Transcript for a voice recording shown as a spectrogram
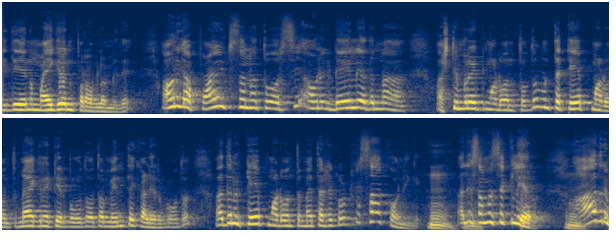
ಇದೇನು ಮೈಗ್ರೇನ್ ಪ್ರಾಬ್ಲಮ್ ಇದೆ. ಅವನಿಗೆ ಆ ಪಾಯಿಂಟ್ಸನ್ನು ತೋರಿಸಿ ಅವನಿಗೆ ಡೈಲಿ ಅದನ್ನು ಸ್ಟಿಮ್ಯುಲೇಟ್ ಮಾಡುವಂಥದ್ದು ಮತ್ತು ಟೇಪ್ ಮಾಡುವಂಥ ಮ್ಯಾಗ್ನೆಟ್ ಇರ್ಬೋದು ಅಥವಾ ಮೆಂತೆ ಕಾಳು ಇರ್ಬೋದು ಅದನ್ನು ಟೇಪ್ ಮಾಡುವಂಥ ಮೆಥಡ್ ಕೊಟ್ಟರೆ ಸಾಕು ಅವನಿಗೆ. ಅಲ್ಲಿ ಸಮಸ್ಯೆ ಕ್ಲಿಯರ್ ಆದರೆ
